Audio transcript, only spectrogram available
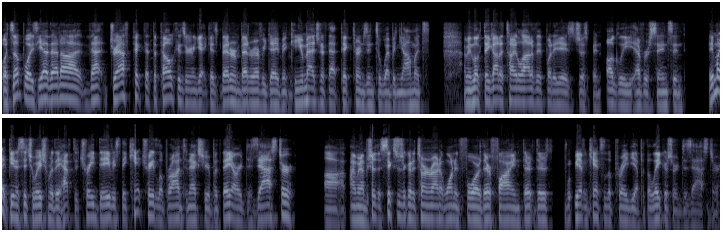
What's up, boys? Yeah, that uh that draft pick that the Pelicans are gonna get gets better and better every day. But can you imagine if that pick turns into Wembanyama? It's I mean, look, they got a title out of it, but it has just been ugly ever since. And they might be in a situation where they have to trade Davis. They can't trade LeBron to next year, but they are a disaster. Uh, I mean, I'm sure the Sixers are going to turn around at one and four. They're fine. They're, there's we haven't canceled the parade yet, but the Lakers are a disaster.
